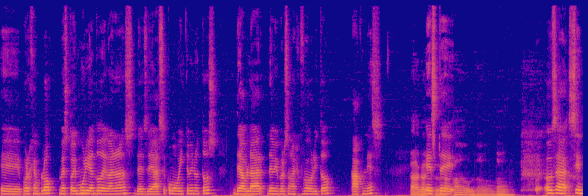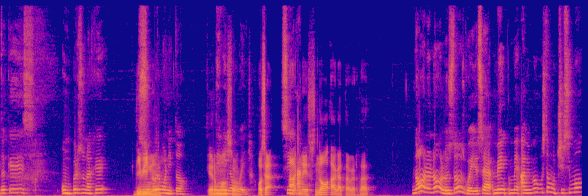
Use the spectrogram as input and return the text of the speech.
Eh, por ejemplo, me estoy muriendo de ganas desde hace como 20 minutos de hablar de mi personaje favorito, Agnes. Este, o sea, siento que es un personaje divino, súper bonito, hermoso. o sea, Agnes, no Agatha, ¿verdad? No, no, no, los dos, güey. O sea, me, a mí me gusta muchísimo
